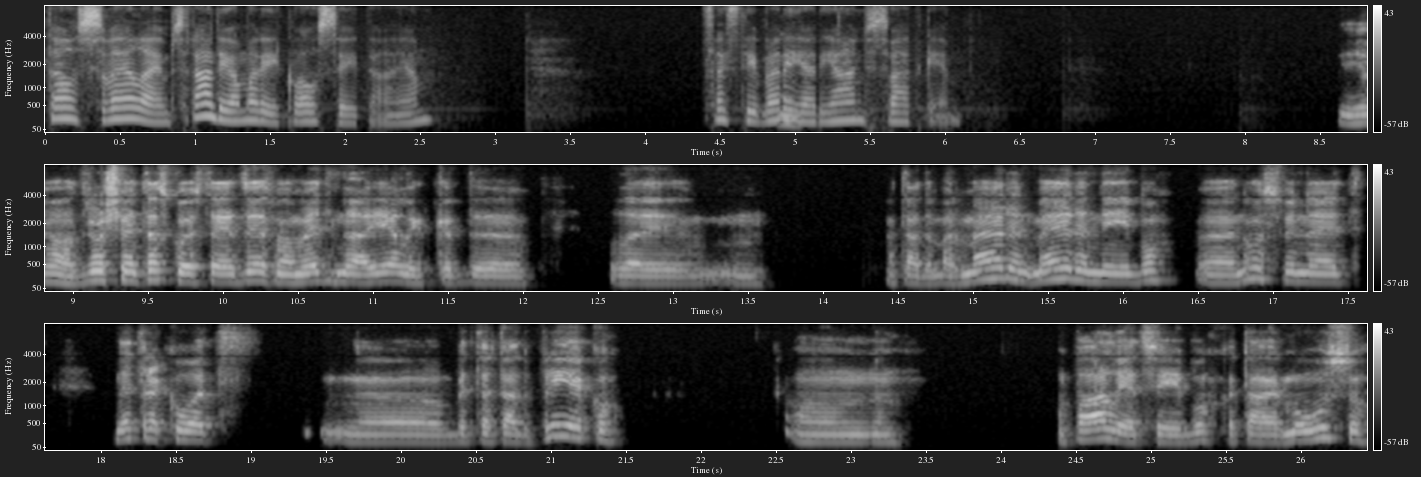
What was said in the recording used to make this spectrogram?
tavs vēlējums rādījām arī klausītājiem. Saistība arī mm. ar Jāņu svētkiem. Jā, droši vien tas, ko es tajā dziesmā mēģināju ielikt, kad, uh, lai mm, tādam ar mēren, mērenību uh, nosvinēt, netrakot, bet ar tādu prieku un, un pārliecību, ka tā ir mūsu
